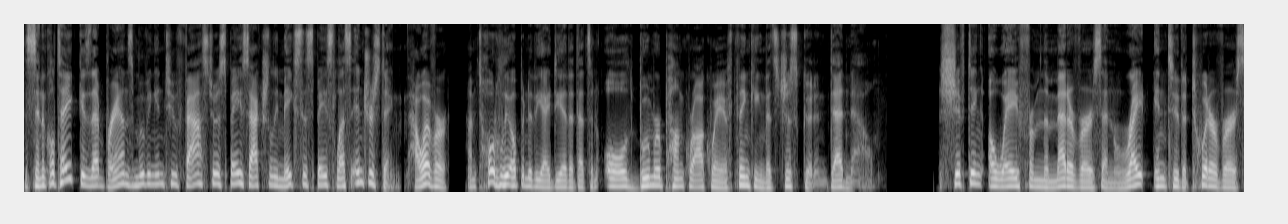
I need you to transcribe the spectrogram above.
The cynical take is that brands moving in too fast to a space actually makes the space less interesting. However, I'm totally open to the idea that that's an old boomer punk rock way of thinking that's just good and dead now. Shifting away from the metaverse and right into the Twitterverse,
